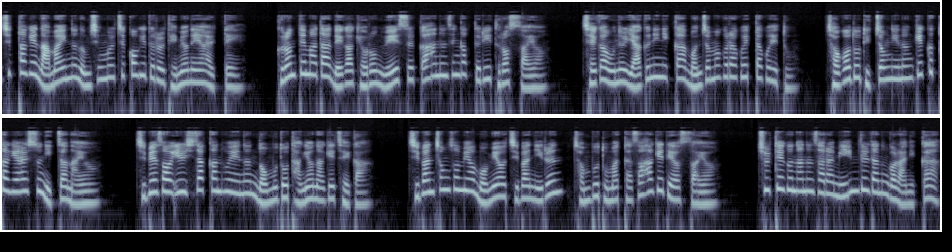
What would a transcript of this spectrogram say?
식탁에 남아있는 음식물 찌꺼기들을 대면해야 할 때 그런 때마다 내가 결혼 왜 했을까 하는 생각들이 들었어요. 제가 오늘 야근이니까 먼저 먹으라고 했다고 해도 적어도 뒷정리는 깨끗하게 할 순 있잖아요. 집에서 일 시작한 후에는 너무도 당연하게 제가 집안 청소며 뭐며 집안 일은 전부 도맡아서 하게 되었어요. 출퇴근하는 사람이 힘들다는 걸 아니까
